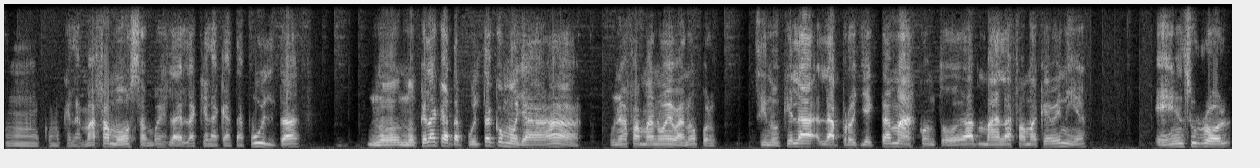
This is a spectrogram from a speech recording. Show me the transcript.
mm, como que la más famosa, pues la, que la catapulta, no, no, que la catapulta como ya una fama nueva, ¿no? sino que la, la, proyecta más con toda la mala fama que venía, es en su rol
